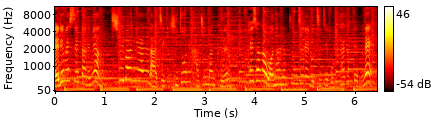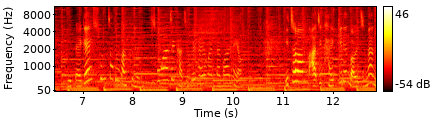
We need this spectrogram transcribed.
에르메스에 따르면 실바니아는 아직 기존 가죽만큼 회사가 원하는 품질에 미치지 못하기 때문에 이 백의 손잡이만큼은 송아지 가죽을 사용한다고 하네요. 이처럼 아직 갈 길은 멀지만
